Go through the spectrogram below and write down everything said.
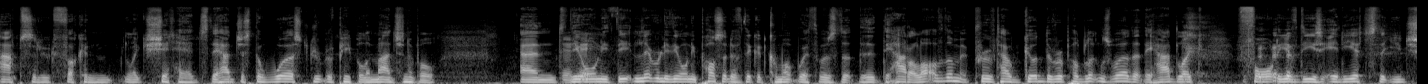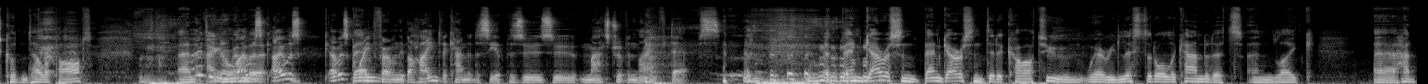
absolute fucking like shitheads. They had just the worst group of people imaginable. And the only, the, literally, the only positive they could come up with was that the, they had a lot of them. It proved how good the Republicans were. That they had like forty of these idiots that you just couldn't tell apart. And I I, don't know. I was, I was, I was quite firmly behind the candidacy of Pazuzu, Master of the Ninth Depths. Ben Garrison Ben Garrison did a cartoon where he listed all the candidates and like uh, had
